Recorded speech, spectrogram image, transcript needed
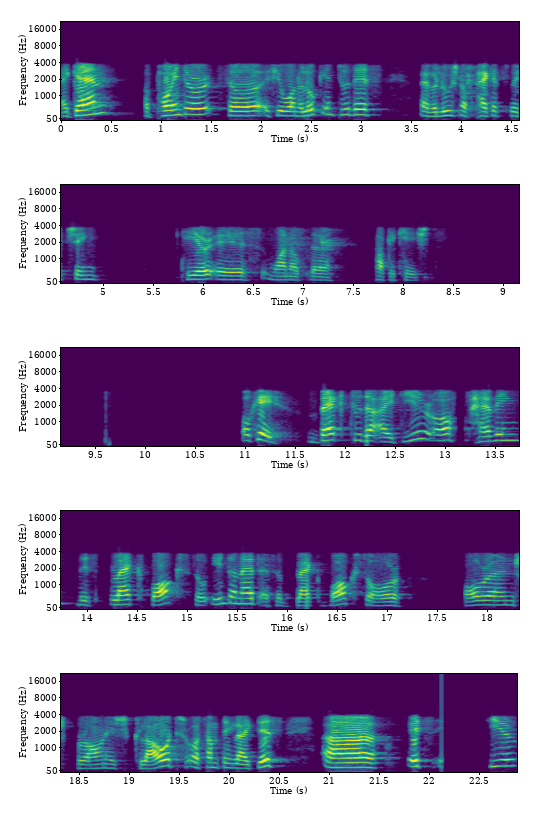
Again, a pointer. So if you want to look into this evolution of packet switching, here is one of the publications. Okay, back to the idea of having this black box. So internet as a black box or orange brownish cloud or something like this. Uh, it's here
